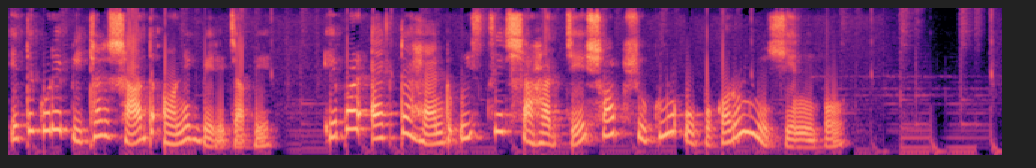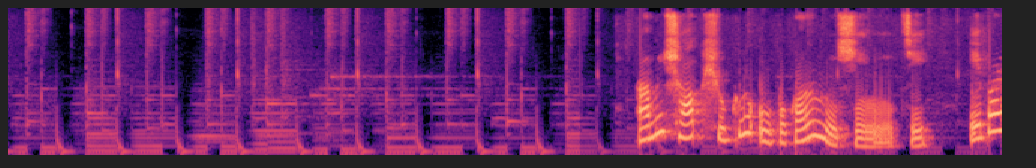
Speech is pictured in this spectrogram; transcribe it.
এতে করে পিঠার স্বাদ অনেক বেড়ে যাবে। এবার একটা হ্যান্ড উইস্কের সাহায্যে সব শুকনো উপকরণ মিশিয়ে নিব। আমি সব শুকনো উপকরণ মিশিয়ে নিয়েছি। এবার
